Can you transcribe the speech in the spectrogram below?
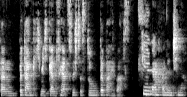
Dann bedanke ich mich ganz herzlich, dass du dabei warst. Vielen Dank, Valentina.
